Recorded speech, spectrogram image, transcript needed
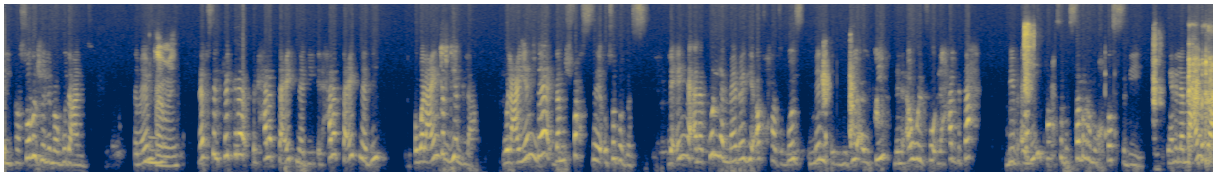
ال pathology اللي موجود عندي. تمام؟ تمام. نفس الفكرة في الحاله بتاعتنا دي. الحالة بتاعتنا دي هو العيان ده بيبلع والعيان ده ده مش فحص esophagus لأن أنا كل ما باجي أفحص جزء من ال GIT من أول فوق لحد تحت بيبقى ليه فحص بالصبغه مختص بيه. يعني لما عايزة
